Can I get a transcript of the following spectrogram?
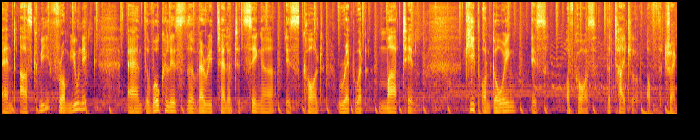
and Ask Me from Munich, and the vocalist, the very talented singer, is called Redwood Martin. Keep on Going is, of course, the title of the track.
